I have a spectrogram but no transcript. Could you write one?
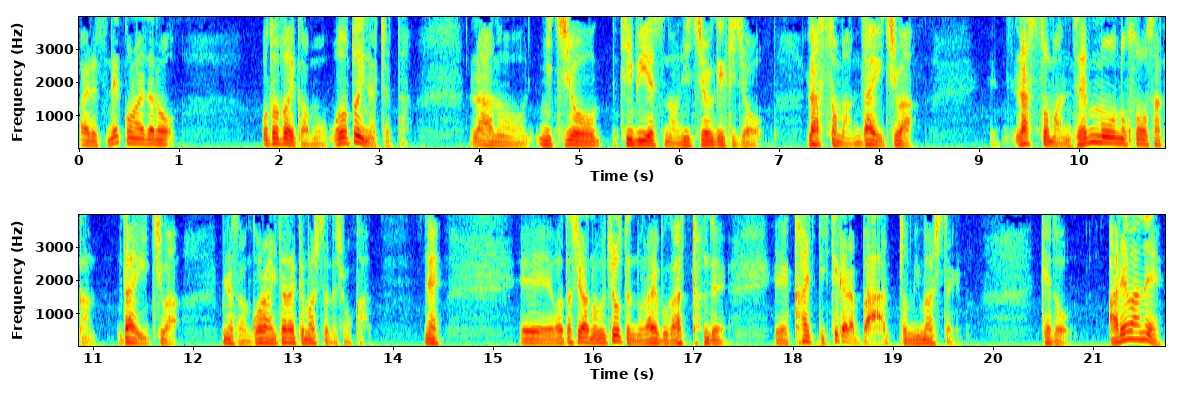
あれですね、この間の、おとといかもう、おとといになっちゃった。あの、日曜、TBS の日曜劇場、ラストマン第1話、ラストマン全盲の捜査官第1話、皆さんご覧いただけましたでしょうか？ね。えー、私あの、宇頂天のライブがあったんで、えー、帰ってきてからバーッと見ましたけど。けど、あれはね、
